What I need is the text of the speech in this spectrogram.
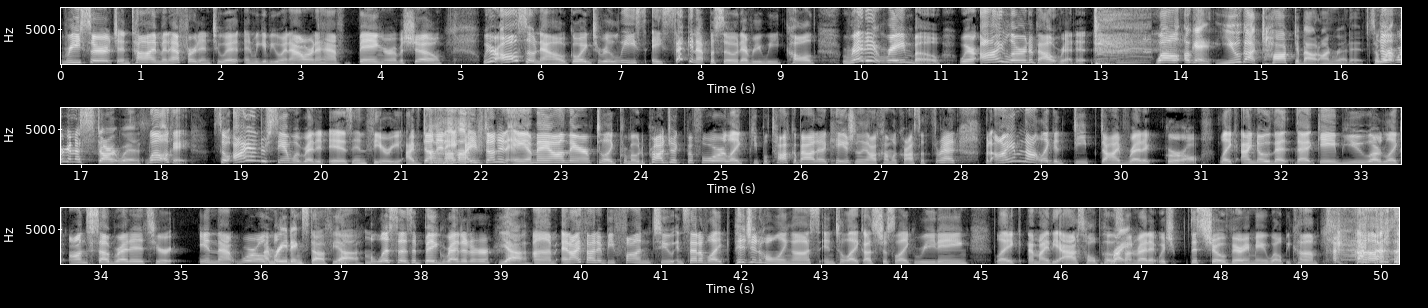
research and time and effort into it, and we give you an hour and a half banger of a show, we are also now going to release a second episode every week called Reddit Rainbow, where I learn about Reddit. Well, okay, you got talked about on Reddit. So No. we're, we're going to start with. Well, okay. So I understand what Reddit is in theory. I've done an Uh-huh. I've done an AMA on there to like promote a project before. Like people talk about it. Occasionally I'll come across a thread, but I am not like a deep dive Reddit girl. Like I know that that Gabe, you are like on subreddits. You're in that world. I'm reading stuff. Yeah. Melisa is a big redditor. Yeah. Um, and I thought it'd be fun to instead of like pigeonholing us into like us just like reading like "Am I the asshole?" post Right. on Reddit, which this show very may well become. Um,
